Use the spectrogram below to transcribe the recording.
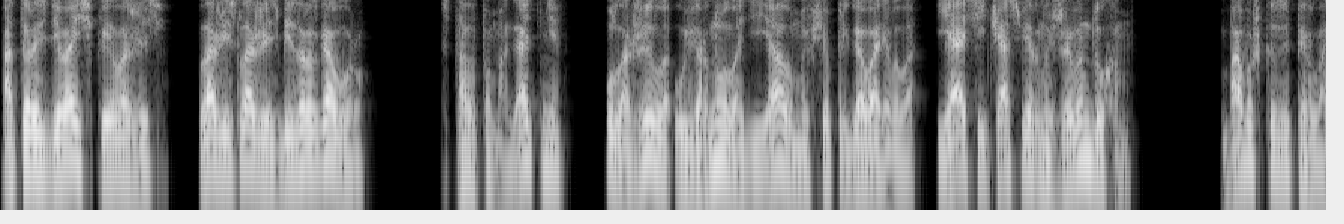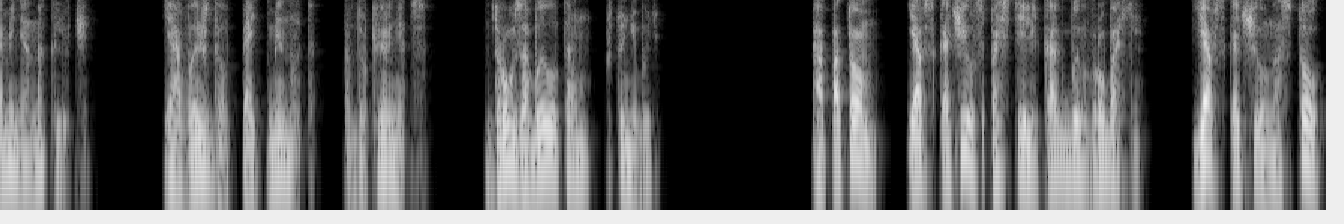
А ты раздевайся-ка и ложись. Ложись, ложись, без разговору. Стала помогать мне, уложила, увернула одеялом и все приговаривала. Я сейчас вернусь живым духом. Бабушка заперла меня на ключ. Я выждал пять минут, а вдруг вернется. Вдруг забыл там что-нибудь. А потом я вскочил с постели, как был в рубахе. Я вскочил на стол,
